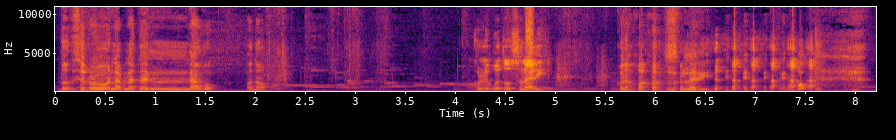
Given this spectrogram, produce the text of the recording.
donde se robó la plata del lago, ¿o no? Con el Guatón Solari. Con los Solari. Mop.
